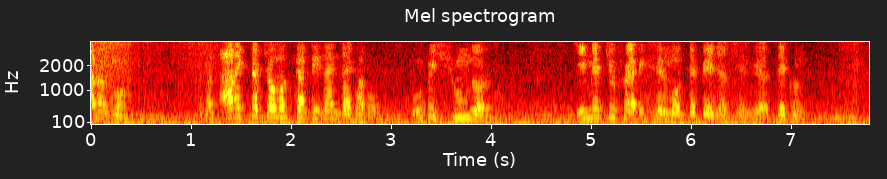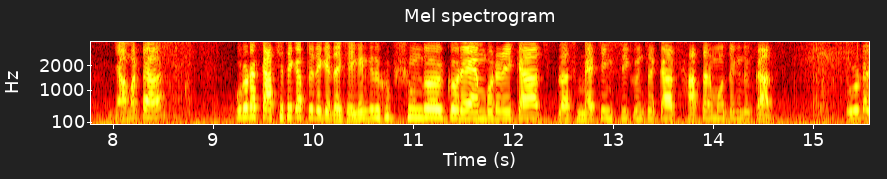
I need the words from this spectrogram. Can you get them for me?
আরও কম। এখন আরেকটা চমৎকার ডিজাইন দেখাবো। খুবই সুন্দর। জিমেচু ফ্যাব্রিক্সের মধ্যে পেয়ে যাচ্ছেন দেখুন। জামাটা পুরোটা কাছে থেকে আপনি দেখে দেখে। এখানে কিন্তু খুব সুন্দর করে এমব্রয়ডারি কাজ প্লাস ম্যাচিং সিকোয়েন্সের কাজ, হাতার মধ্যে কিন্তু কাজ। পুরোটা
